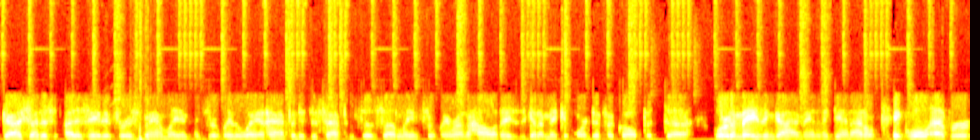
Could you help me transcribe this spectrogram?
gosh, I just I just hate it for his family and, and certainly the way it happened. It just happened so suddenly, and certainly around the holidays, it's to make it more difficult. But uh, what an amazing guy, man! And again, I don't think we'll ever.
